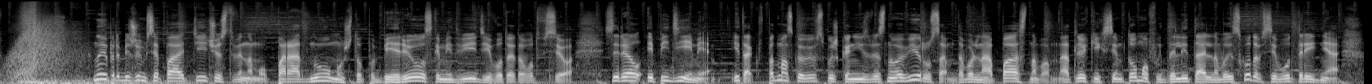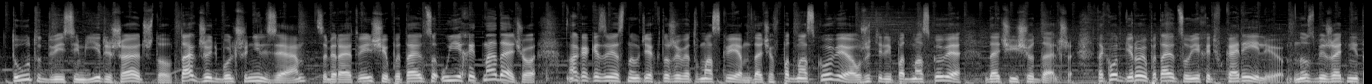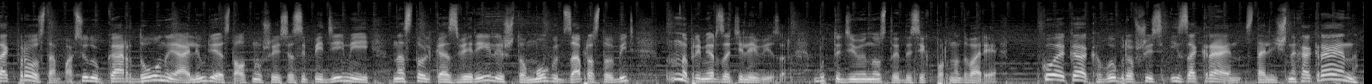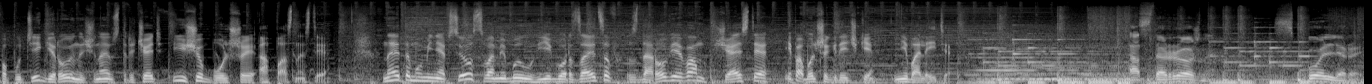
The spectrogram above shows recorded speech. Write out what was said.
Ну и пробежимся по отечественному, по родному, чтобы березка, медведи и вот это вот все. Сериал «Эпидемия». Итак, в Подмосковье вспышка неизвестного вируса, довольно опасного, от легких симптомов и до летального исхода всего три дня. Тут две семьи решают, что так жить больше нельзя, собирают вещи и пытаются уехать на дачу. А как известно, у тех, кто живет в Москве, дача в Подмосковье, а у жителей Подмосковья дача еще дальше. Так вот, герои пытаются уехать в Карелию, но сбежать не так просто. Повсюду кордоны, а люди, столкнувшиеся с эпидемией, семей настолько озверели, что могут запросто убить, например, за телевизор, будто 90-е до сих пор на дворе. Кое-как, выбравшись из окраин столичных окраин, по пути герои начинают встречать еще большие опасности. На этом у меня все. С вами был Егор Зайцев. Здоровья вам, счастья и побольше гречки. Не болейте. Осторожно! Спойлеры!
